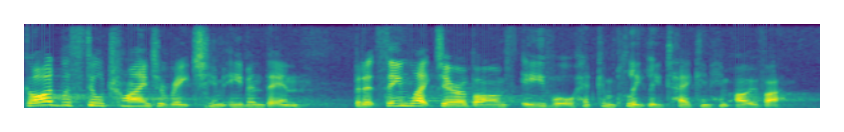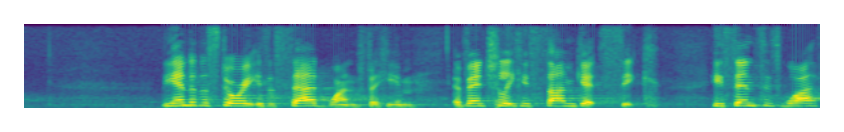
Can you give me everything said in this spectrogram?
God was still trying to reach him even then but it seemed like Jeroboam's evil had completely taken him over. The end of the story is a sad one for him. Eventually, his son gets sick. He sends his wife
